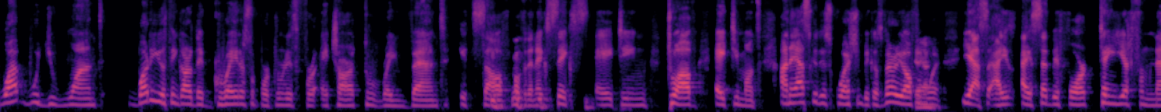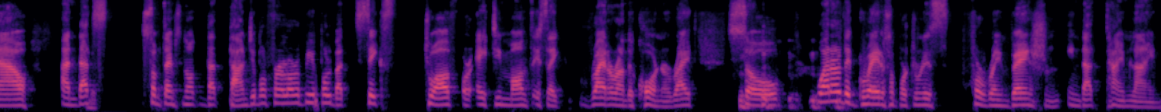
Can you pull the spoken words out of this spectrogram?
what would you want what do you think are the greatest opportunities for HR to reinvent itself over the next 6, 18, 12, 18 months? And I ask you this question because very often, yeah. when, yes, I, I said before, 10 years from now, and that's sometimes not that tangible for a lot of people, but six, 12 or 18 months is like right around the corner, right? So, what are the greatest opportunities for reinvention in that timeline?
